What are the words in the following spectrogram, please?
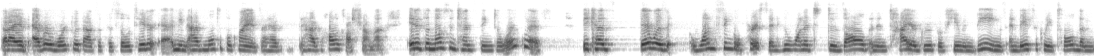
that I have ever worked with as a facilitator. I mean, I have multiple clients that have had Holocaust trauma. It is the most intense thing to work with because there was one single person who wanted to dissolve an entire group of human beings and basically told them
